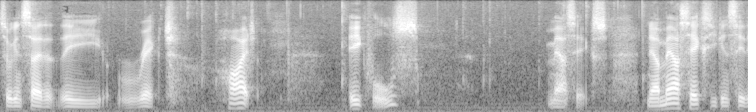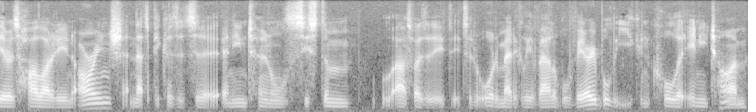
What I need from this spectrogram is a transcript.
So we can say that the rect height equals mouse x. Now mouse x you can see there is highlighted in orange and that's because it's a, an internal system I suppose it, it's an automatically available variable that you can call at any time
